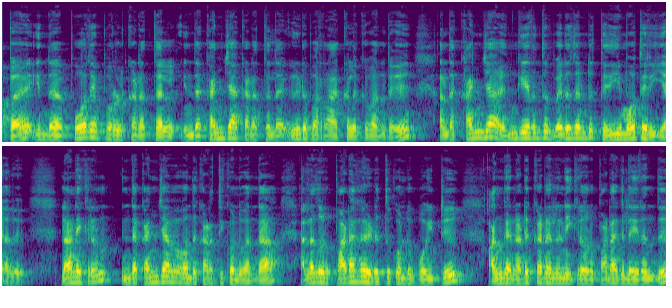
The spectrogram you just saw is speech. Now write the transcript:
அப்போ இந்த போதைப் பொருள் கடத்தல் இந்த கஞ்சா கடத்தலில் ஈடுபடுற ஆட்களுக்கு வந்து அந்த கஞ்சா எங்கேருந்து வருதுன்னு தெரியுமோ தெரியாது. நான் நினைக்கிறேன் இந்த கஞ்சாவை வந்து கடத்தி கொண்டு வந்தால் அல்லது ஒரு படகை எடுத்துக்கொண்டு போயிட்டு அங்கே நடுக்கடலில் நிற்கிற ஒரு படகுல இருந்து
